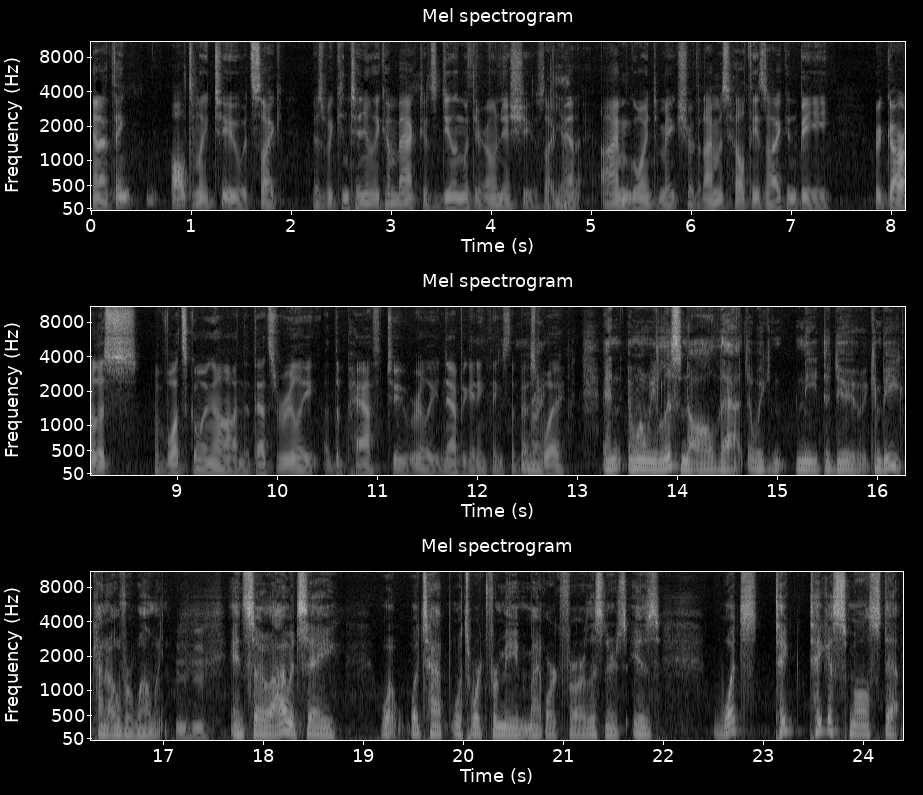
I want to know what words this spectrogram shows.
And I think ultimately too, it's like as we continually come back to, it's dealing with your own issues. Like, Yeah. man, I'm going to make sure that I'm as healthy as I can be, regardless of what's going on. That that's really the path to really navigating things the best Right. way. And, and when we listen to all that that we need to do, it can be kind of overwhelming. hmm And so I would say what what's hap- what's worked for me might work for our listeners is what's take take a small step.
